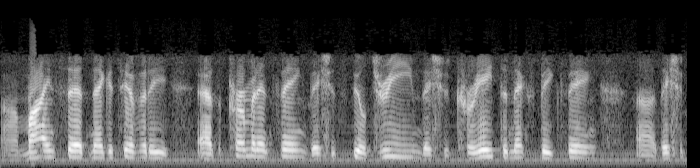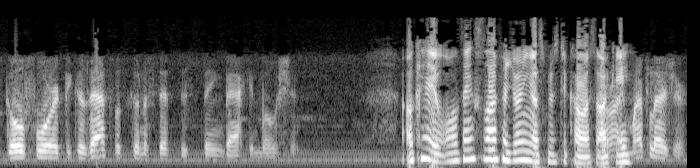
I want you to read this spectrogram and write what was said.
uh, mindset, negativity as a permanent thing. They should still dream. They should create the next big thing. Uh, they should go for it because that's what's going to set this thing back in motion. Okay, well, thanks a lot for joining us, Mr. Kawasaki. right, my pleasure.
